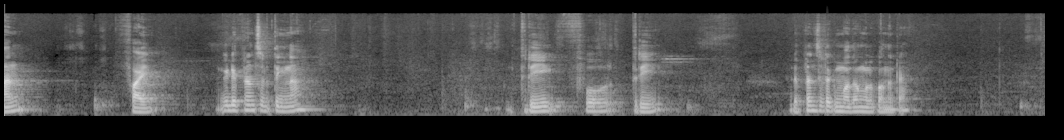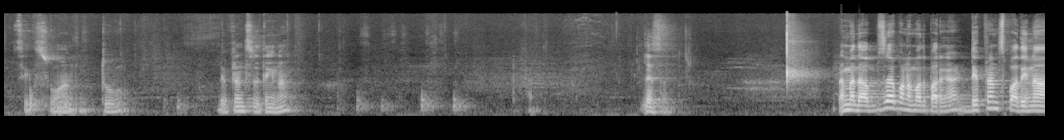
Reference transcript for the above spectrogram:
one five இங்கே டிஃப்ரென்ஸ் எடுத்திங்கன்னா த்ரீ ஃபோர் த்ரீ டிஃப்ரென்ஸ் எடுக்கும்போது உங்களுக்கு வந்துட்டு சிக்ஸ் ஒன் டூ டிஃப்ரென்ஸ் எடுத்திங்கன்னா லெசன் நம்ம இதை அப்சர்வ் பண்ணும்போது பாருங்கள் டிஃப்ரென்ஸ் பார்த்தீங்கன்னா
